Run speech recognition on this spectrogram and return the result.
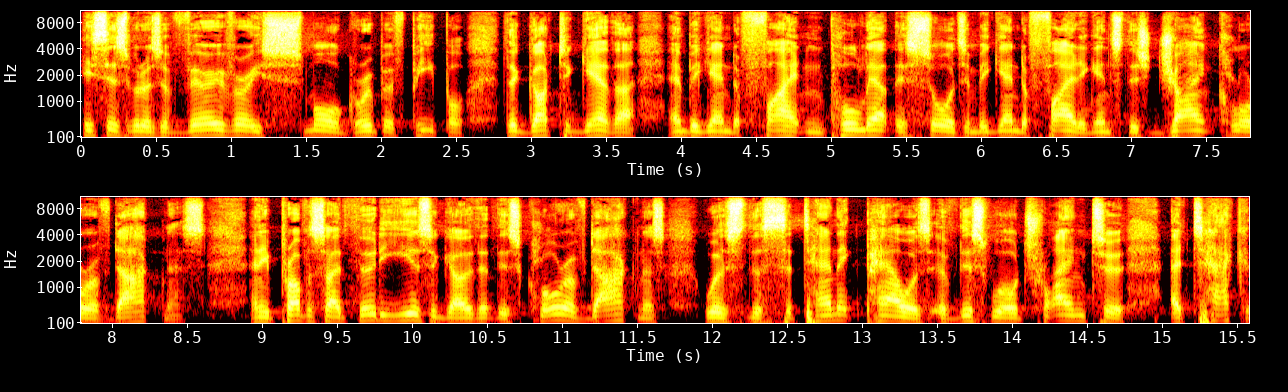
He says, but it was a very, very small group of people that got together and began to fight and pulled out their swords and began to fight against this giant claw of darkness. And he prophesied 30 years ago that this claw of darkness was the satanic powers of this world trying to attack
